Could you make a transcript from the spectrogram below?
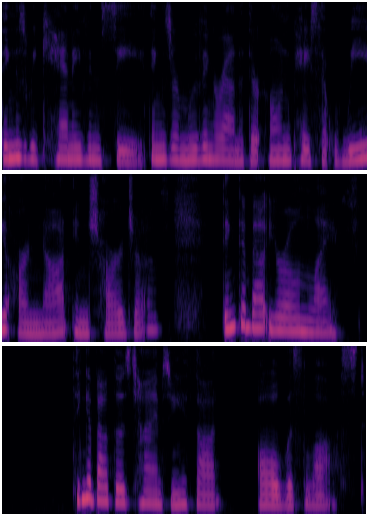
things we can't even see. Things are moving around at their own pace that we are not in charge of. Think about your own life. Think about those times when you thought all was lost.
